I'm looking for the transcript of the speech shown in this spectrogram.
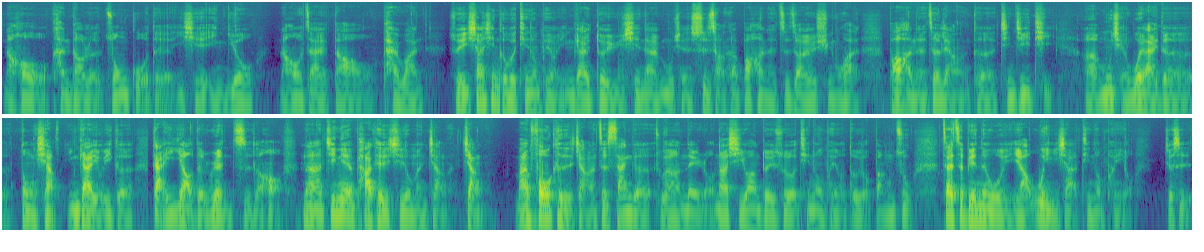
然后看到了中国的一些隐忧，然后再到台湾。所以，相信各位听众朋友应该对于现在目前市场上包含的制造业循环，包含的这两个经济体，呃，目前未来的动向，应该有一个概要的认知了哈。那今天的 p a c k a g e 其实我们讲讲蛮 focus 讲了这三个主要的内容，那希望对所有听众朋友都有帮助。在这边呢，我也要问一下听众朋友，就是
